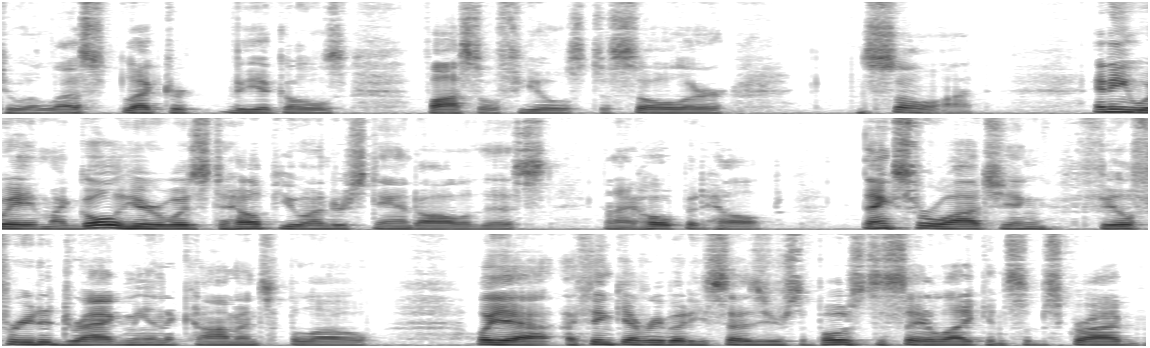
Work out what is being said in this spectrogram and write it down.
to electric vehicles, fossil fuels to solar, and so on. Anyway, my goal here was to help you understand all of this, and I hope it helped. Thanks for watching. Feel free to drag me in the comments below. Oh yeah, I think everybody says you're supposed to say like and subscribe.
